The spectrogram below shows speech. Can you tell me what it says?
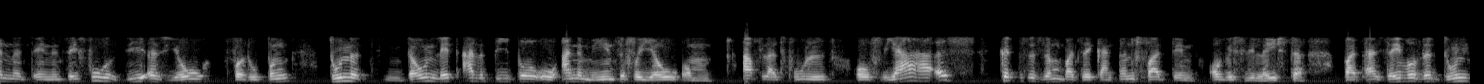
in dit en sy voel die is jou verroeping doen dit don't let other people or ander mense vir jou om aflaat voel of ja is criticism wat jy kan invat en obviously luister but as they will doen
